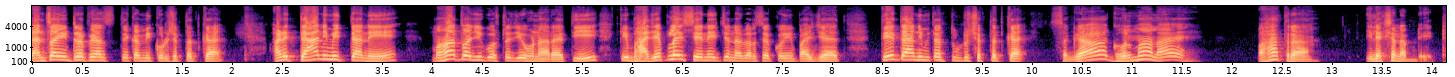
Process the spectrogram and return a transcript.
त्यांचा इंटरफेरन्स ते कमी करू शकतात काय आणि त्या निमित्ताने महत्वाची गोष्ट जी होणार आहे ती की भाजपलाही सेनेचे नगरसेवक कमी पाहिजे आहेत. ते त्या निमित्तानं तुटू शकतात काय सगळ्या घोलमाल आहे. पाहत राहा. इलेक्शन अपडेट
